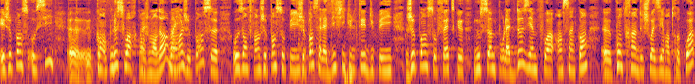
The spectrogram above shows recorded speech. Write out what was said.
Et je pense aussi, euh, quand le soir, quand je m'endors, ben, moi, je pense euh, aux enfants, je pense au pays, je pense à la difficulté du pays, je pense au fait que nous sommes pour la deuxième fois en cinq ans contraints de choisir entre quoi?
